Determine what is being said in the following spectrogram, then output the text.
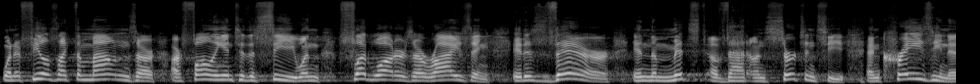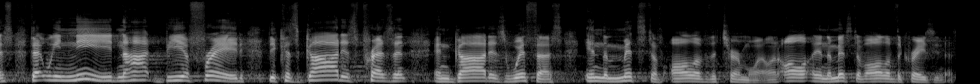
when it feels like the mountains are, are falling into the sea, when floodwaters are rising, it is there in the midst of that uncertainty and craziness that we need not be afraid because God is present and God is with us in the midst of all of the turmoil and all, in the midst of all of the craziness.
